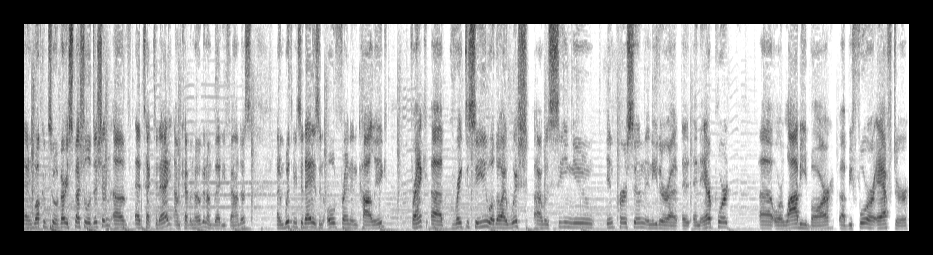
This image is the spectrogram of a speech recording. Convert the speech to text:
and welcome to a very special edition of EdTech Today. I'm Kevin Hogan. I'm glad you found us. And with me today is an old friend and colleague, Frank. Uh, great to see you. Although I wish I was seeing you in person in either a, a, an airport uh, or lobby bar uh, before or after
